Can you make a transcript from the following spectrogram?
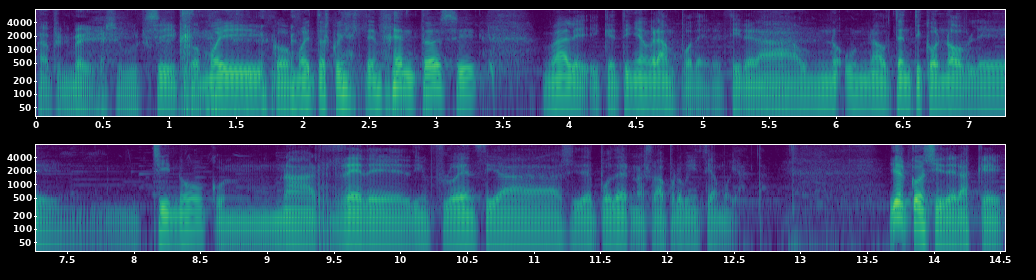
A primeira, seguro. Sí, con, moi, con moitos coñecementos, sí. Vale, e que tiña un gran poder, decir, era un, un auténtico noble chino con unha rede de influencias e de poder na súa provincia moi alta. E el considera que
